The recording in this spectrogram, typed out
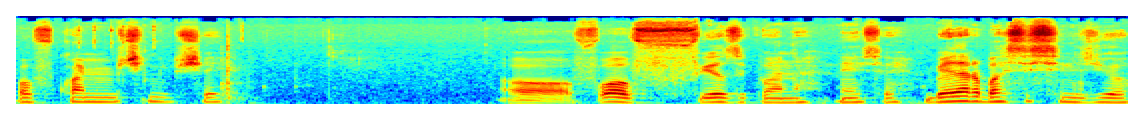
Of koymam için bir şey. Of of yazık bana. Neyse. Beyler basitsiniz diyor.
